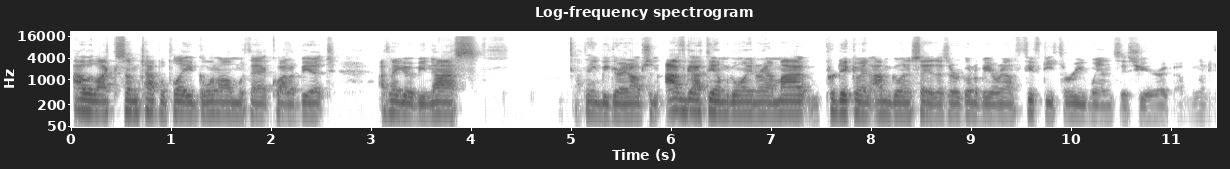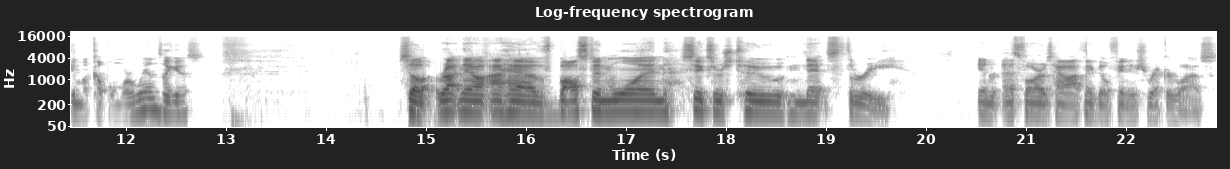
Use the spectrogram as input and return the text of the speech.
I would like some type of play going on with that quite a bit. I think it would be nice. I think it'd be a great option. I've got them going around my predicament. I'm going to say that they're going to be around 53 wins this year. I'm going to give them a couple more wins, I guess. So right now I have Boston one, Sixers two, Nets three, in as far as how I think they'll finish record wise.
